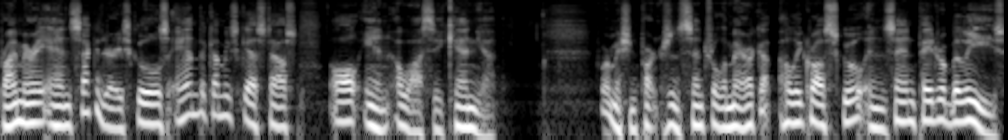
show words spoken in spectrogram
primary and secondary schools, and the Cummings Guest House, all in Awasi, Kenya. For mission partners in Central America, Holy Cross School in San Pedro, Belize,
